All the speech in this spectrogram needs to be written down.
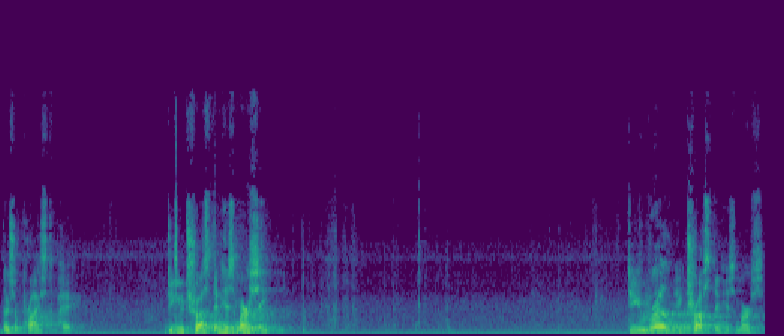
there's a price to pay? Do you trust in His mercy? Do you really trust in His mercy?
